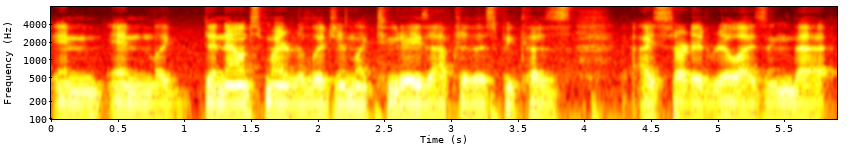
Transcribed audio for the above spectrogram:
and and like denounced my religion like two days after this because I started realizing that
